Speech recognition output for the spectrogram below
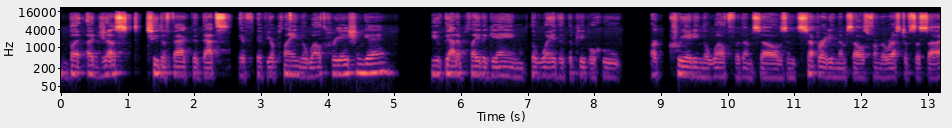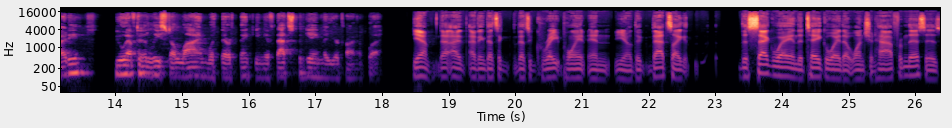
but adjust to the fact that that's if, if you're playing the wealth creation game, you've got to play the game the way that the people who are creating the wealth for themselves and separating themselves from the rest of society, you have to at least align with their thinking if that's the game that you're trying to play. Yeah, I I think that's a that's a great point, and you know the that's like the segue and the takeaway that one should have from this is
